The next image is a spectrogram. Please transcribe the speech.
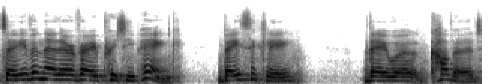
So even though they're a very pretty pink, basically they were covered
